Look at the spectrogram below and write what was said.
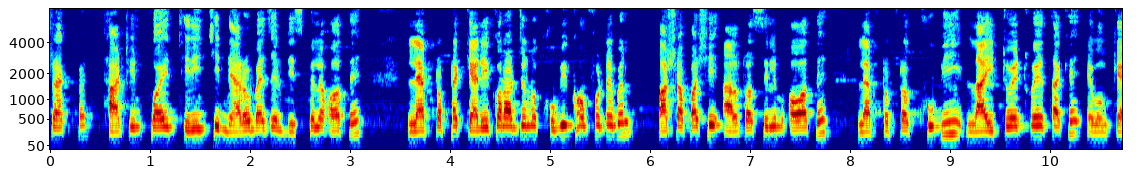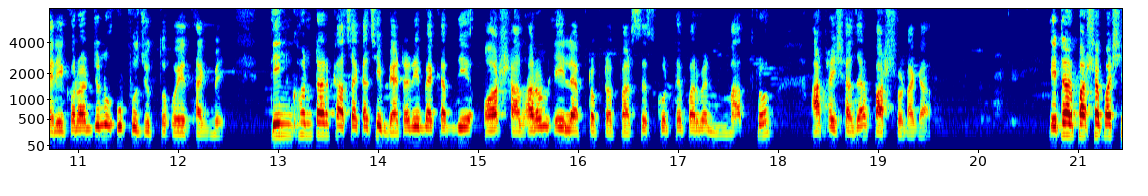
trackpad thirteen point three inch narrow bezel display হওয়াতে ল্যাপটপটা ক্যারি করার জন্য খুবই কমফোর্টেবল পাশাপাশি আলট্রা স্লিম হওয়াতে ল্যাপটপটা খুবই লাইট ওয়েট হয়ে থাকে এবং ক্যারি করার জন্য উপযুক্ত হয়ে থাকবে। তিন ঘণ্টার কাছাকাছি ব্যাটারি ব্যাকআপ দিয়ে অসাধারণ এই ল্যাপটপটা পারচেস করতে পারবেন মাত্র আঠাইশ হাজার পাঁচশো টাকা। এটার পাশাপাশি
